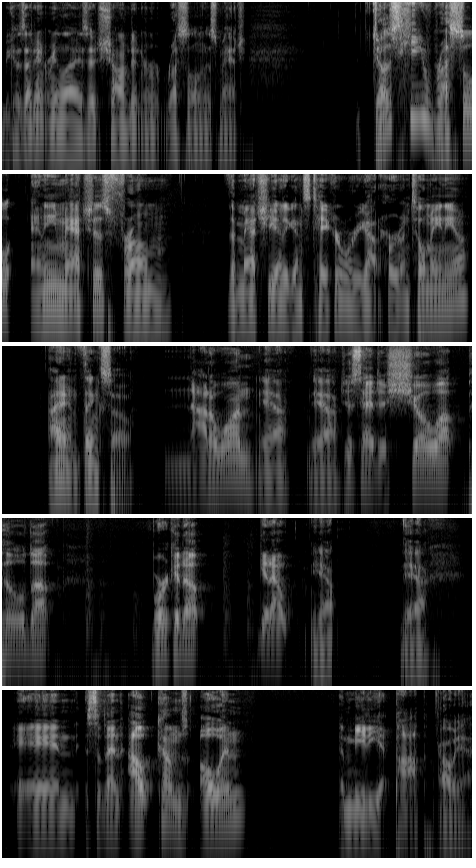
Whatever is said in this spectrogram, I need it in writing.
because I didn't realize that Shawn didn't wrestle in this match. Does he wrestle any matches from the match he had against Taker where he got hurt until Mania? I didn't think so. Not a one. Yeah, yeah, Just had to show up, pilled up, work it up, get out. yeah, yeah. And so then out comes Owen immediate pop. Oh yeah.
